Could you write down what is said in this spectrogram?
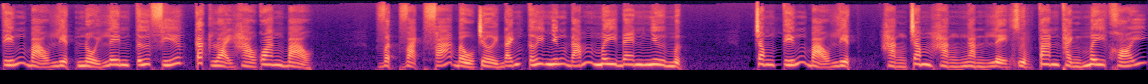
tiếng bảo liệt nổi lên tứ phía các loại hào quang bảo. Vật vạch phá bầu trời đánh tới những đám mây đen như mực. Trong tiếng bạo liệt, hàng trăm hàng ngàn lệ vượt tan thành mây khói.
